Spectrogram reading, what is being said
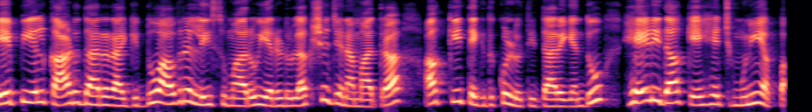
ಎಪಿಎಲ್ ಕಾರ್ಡುದಾರರಾಗಿದ್ದು ಅವರಲ್ಲಿ ಸುಮಾರು ಎರಡು ಲಕ್ಷ ಜನ ಮಾತ್ರ ಅಕ್ಕಿ ತೆಗೆದುಕೊಳ್ಳುತ್ತಿದ್ದಾರೆ ಎಂದು ಹೇಳಿದ ಕೆಎಚ್ ಮುನಿಯಪ್ಪ.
